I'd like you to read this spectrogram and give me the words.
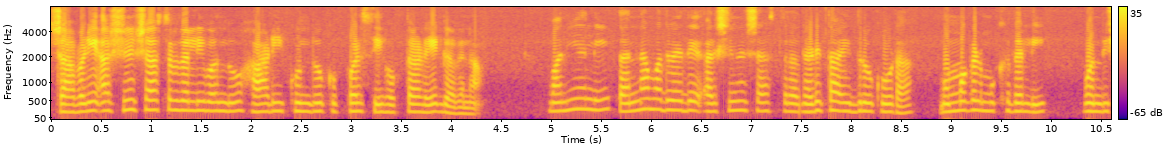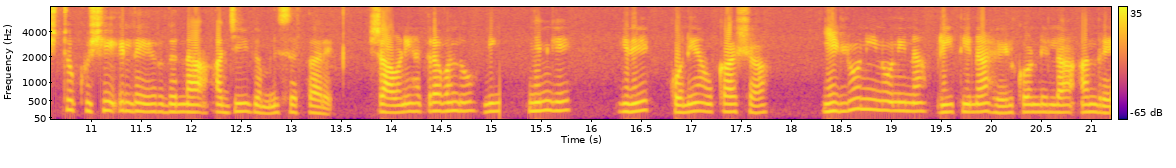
ಶ್ರಾವಣಿ ಅರ್ಶಿನ ಶಾಸ್ತ್ರದಲ್ಲಿ ಬಂದು ಹಾಡಿ ಕುಂದು ಕುಪ್ಪಳಿಸಿ ಹೋಗ್ತಾಳೆ ಗಗನ. ಮನೆಯಲ್ಲಿ ತನ್ನ ಮದುವೆದೆ ಅರ್ಶಿನ ಶಾಸ್ತ್ರ ನಡೀತಾ ಇದ್ರೂ ಕೂಡ ಮೊಮ್ಮಗಳ ಮುಖದಲ್ಲಿ ಒಂದಿಷ್ಟು ಖುಷಿ ಇಲ್ಲದೆ ಇರೋದನ್ನ ಅಜ್ಜಿ ಗಮನಿಸಿರ್ತಾರೆ. ಶ್ರಾವಣಿ ಹತ್ರ ಬಂದು, ನಿನ್, ನಿನ್ಗೆ ಇದೇ ಕೊನೆ ಅವಕಾಶ. ಈಗಲೂ ನೀನು ನಿನ್ನ ಪ್ರೀತಿನ ಹೇಳ್ಕೊಂಡಿಲ್ಲ ಅಂದ್ರೆ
